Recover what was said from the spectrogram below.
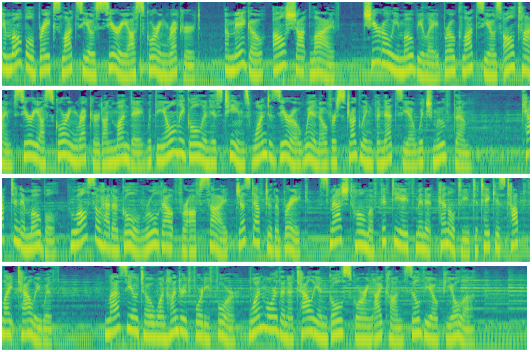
Immobile breaks Lazio's Serie A scoring record. Amago, all shot live. Ciro Immobile broke Lazio's all-time Serie A scoring record on Monday with the only goal in his team's 1-0 win over struggling Venezia which moved them. Captain Immobile, who also had a goal ruled out for offside just after the break, smashed home a 58th minute penalty to take his top-flight tally with Lazio to 144, one more than Italian goal-scoring icon Silvio Piola.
